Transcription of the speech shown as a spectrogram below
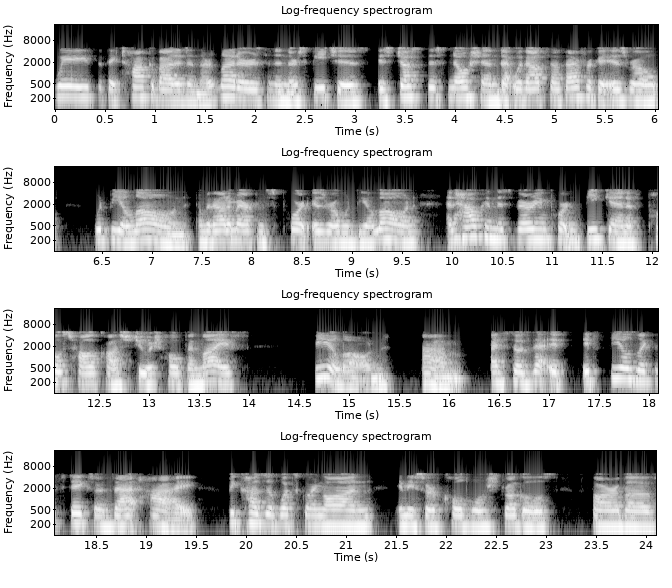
ways that they talk about it in their letters and in their speeches is just this notion that without South Africa, Israel would be alone, and without American support, Israel would be alone. And how can this very important beacon of post-Holocaust Jewish hope and life be alone? Um, and so that it it feels like the stakes are that high because of what's going on in these sort of Cold War struggles far above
